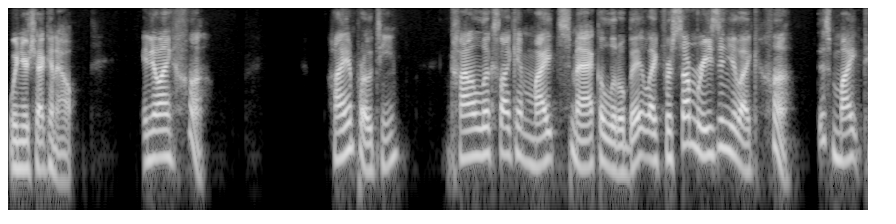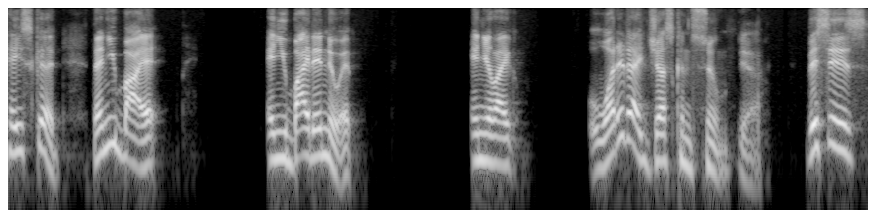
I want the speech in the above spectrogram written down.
when you're checking out. And you're like, huh, high in protein. Kind of looks like it might smack a little bit. Like for some reason, you're like, huh, this might taste good. Then you buy it and you bite into it and you're like, what did I just consume? Yeah, This is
